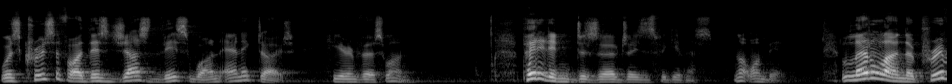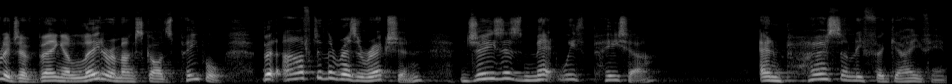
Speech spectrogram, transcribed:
was crucified. There's just this one anecdote here in verse 1. Peter didn't deserve Jesus' forgiveness, not one bit, let alone the privilege of being a leader amongst God's people. But after the resurrection, Jesus met with Peter and personally forgave him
